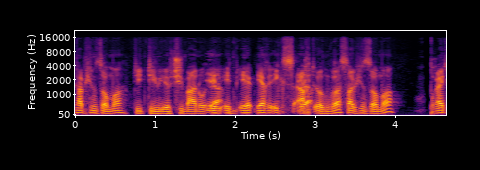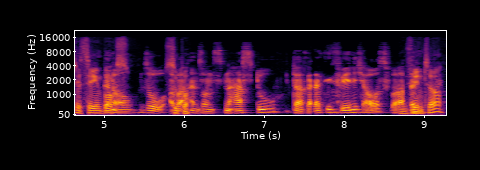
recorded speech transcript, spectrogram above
Habe ich im Sommer. Die, die Shimano Ja. R- RX8 Ja. irgendwas habe ich im Sommer. Breite Zehenbox. Genau, so. Super. Aber ansonsten hast du da relativ wenig Auswahl. Im Winter.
